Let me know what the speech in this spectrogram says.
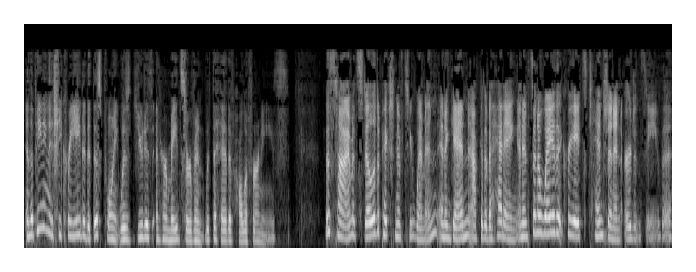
And the painting that she created at this point was Judith and her maidservant with the head of Holofernes. This time, it's still a depiction of two women, and again after the beheading, and it's in a way that creates tension and urgency. The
